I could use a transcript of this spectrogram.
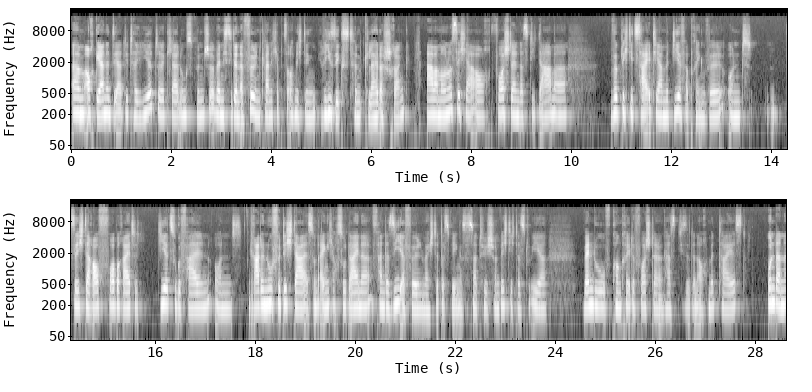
Ähm, auch gerne sehr detaillierte Kleidungswünsche, wenn ich sie dann erfüllen kann. Ich habe jetzt auch nicht den riesigsten Kleiderschrank. Aber man muss sich ja auch vorstellen, dass die Dame wirklich die Zeit ja mit dir verbringen will und sich darauf vorbereitet, dir zu gefallen und gerade nur für dich da ist und eigentlich auch so deine Fantasie erfüllen möchte. Deswegen ist es natürlich schon wichtig, dass du ihr, wenn du konkrete Vorstellungen hast, diese dann auch mitteilst. Und dann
